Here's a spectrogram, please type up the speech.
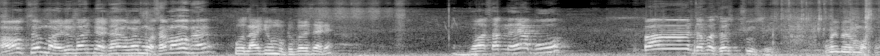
આવો કેમ મારી બાજુ બેઠા હવે મોસામાં આવો ખરા કોલા જેવું મોટું કરે છે અરે મોસમ નહીં આબુ પણ જબરદસ્ત છું છે. હવે ભાઈ મોટો.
